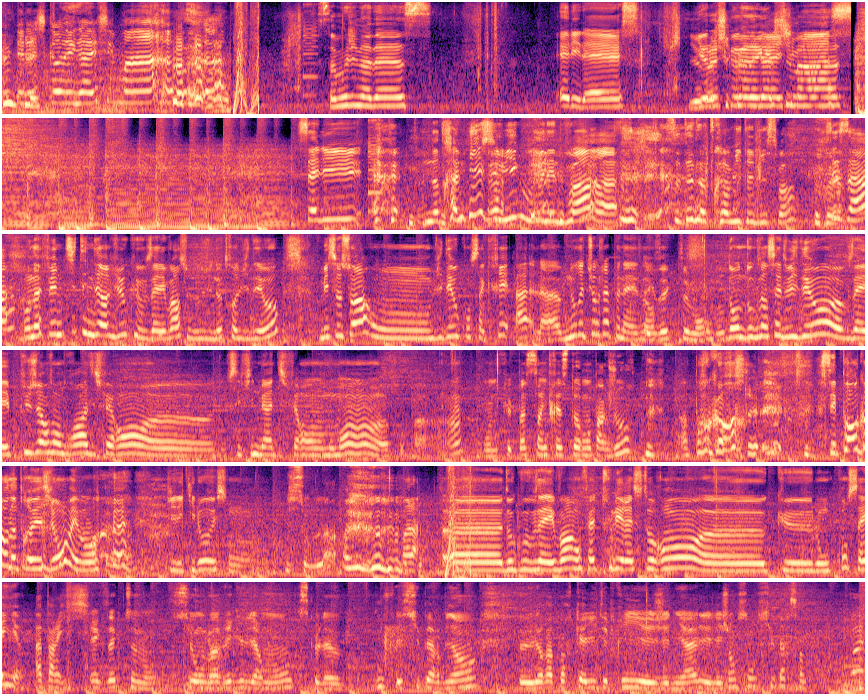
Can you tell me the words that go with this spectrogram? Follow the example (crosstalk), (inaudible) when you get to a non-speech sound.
よろしくお願いします。サモジナです。エリです。よろしくお願いします。Salut (laughs) Notre ami Jimmy que vous venez de voir, euh, C'était notre invité du soir. c'est ça. On a fait une petite interview que vous allez voir sur une autre vidéo. Mais ce soir, on vidéo consacrée à la nourriture japonaise. hein. Exactement. Donc, donc dans cette vidéo, euh, vous avez plusieurs endroits différents. euh, donc c'est filmé à différents moments. hein, faut pas, hein. On ne fait pas 5 restaurants par jour. Ah, pas encore. (laughs) c'est pas encore notre vision, mais bon. (laughs) Puis les kilos, ils sont Ils sont là. (laughs) Voilà. Euh, donc vous allez voir en fait tous les restaurants euh, que l'on conseille à Paris. Exactement. Si on va régulièrement, parce que la bouffe est super bien, euh, le rapport qualité-prix est génial et les gens sont super sympas. Voilà.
